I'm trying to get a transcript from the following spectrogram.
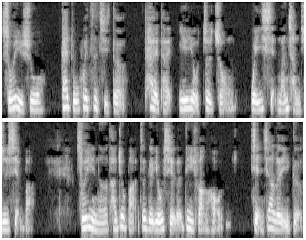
所以说。该不会自己的太太也有这种危险难产之险吧？所以呢，他就把这个有血的地方哈，剪下了一个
